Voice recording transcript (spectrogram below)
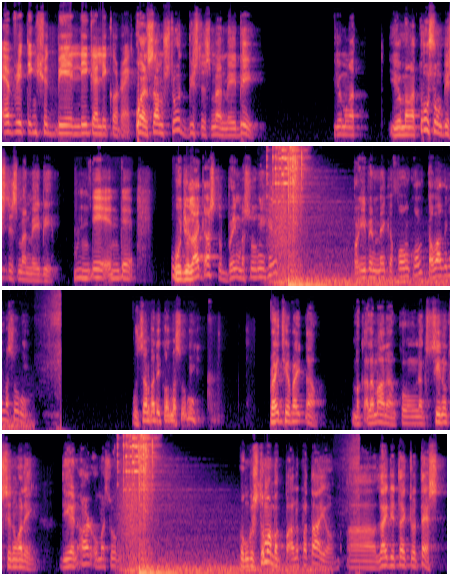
everything should be legally correct. Well, some shrewd businessmen may be. Yung mga, yung mga tusong businessman may be. Hindi, hindi. Would you like us to bring Masungi here? Or even make a phone call? Tawagan niyo Masungi. Would somebody call Masungi? Right here, right now. Mag-alamanan kung nagsinong sinungaling. DNR o Masungi. Kung gusto mo, magpaano pa tayo? Ah, lie detector test.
